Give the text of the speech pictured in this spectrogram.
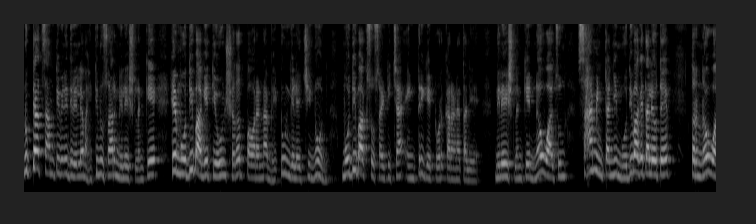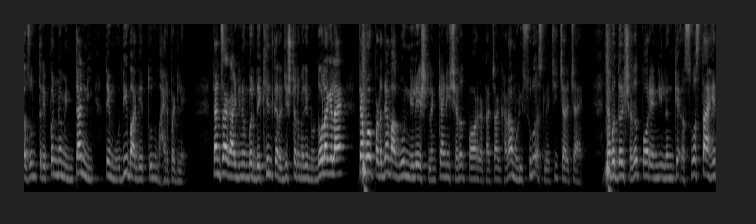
नुकत्याच साम टीव्हीने दिलेल्या माहितीनुसार निलेश लंके हे मोदी बागेत येऊन शरद पवार यांना भेटून गेल्याची नोंद मोदी बाग सोसायटीच्या एंट्री गेटवर करण्यात आली आहे. निलेश लंके नऊ वाजून सहा मिनिटांनी मोदी बागेत आले होते तर नऊ वाजून त्रेपन्न मिनिटांनी ते मोदी बागेतून बाहेर पडले. त्यांचा गाडी नंबर देखील त्या रजिस्टरमध्ये नोंदवला गेला आहे. त्यामुळे पडद्यामागून निलेश लंके आणि शरद पवार गटाच्या घडामोडी सुरू असल्याची चर्चा आहे. त्याबद्दल शरद पवार यांनी लंके अस्वस्थ आहेत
